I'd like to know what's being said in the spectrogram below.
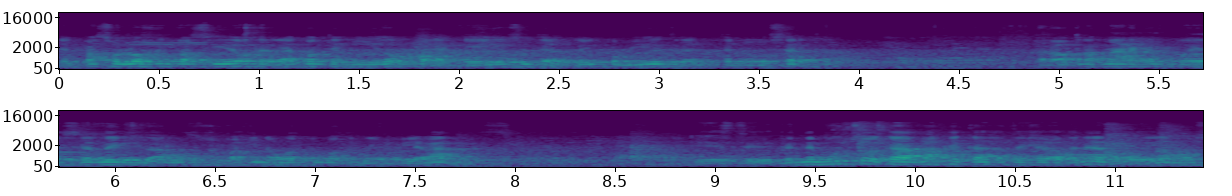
el paso lógico ha sido generar contenido para que ellos interactúen conmigo y tenerlo cerca. Para otras marcas puede ser derivarlos de su página web con contenidos relevantes. Este, depende mucho de cada marca y cada estrategia va a tener, pero digamos,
